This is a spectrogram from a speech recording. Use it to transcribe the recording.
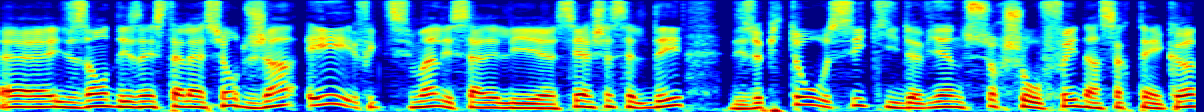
euh, ils ont des installations du genre et effectivement les, les euh, CHSLD, des hôpitaux aussi qui deviennent surchauffés dans certains cas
